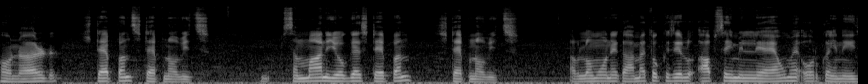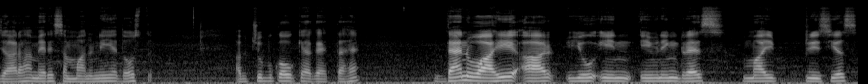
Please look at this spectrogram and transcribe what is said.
हॉनर्ड। स्टेपन स्टेपनोविच। सम्मान योग्य स्टेपन स्टेपनोविच। अब लोमो ने कहा मैं तो किसी आपसे ही मिलने आया हूँ मैं और कहीं नहीं जा रहा। मेरे सम्माननीय दोस्त। अब चुप को क्या कहता है? Then why are you in evening dress my precious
